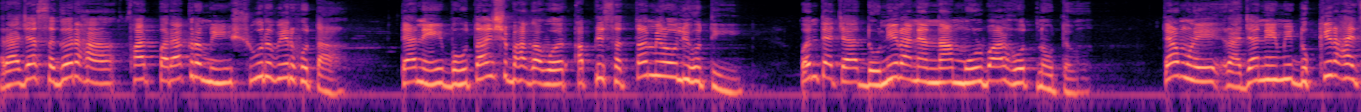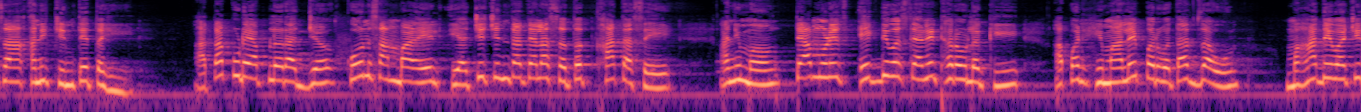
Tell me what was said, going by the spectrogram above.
राजा सगर हा फार पराक्रमी शूरवीर होता. त्याने बहुतांश भागावर आपली सत्ता मिळवली होती. पण त्याच्या दोन्ही राण्यांना मूळबाळ होत नव्हतं. त्यामुळे राजा नेहमी दुःखी राहायचा आणि चिंतेतही. आता पुढे आपलं राज्य कोण सांभाळेल याची चिंता त्याला सतत खात असे. आणि मग त्यामुळेच एक दिवस त्याने ठरवलं की आपण हिमालय पर्वतात जाऊन महादेवाची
